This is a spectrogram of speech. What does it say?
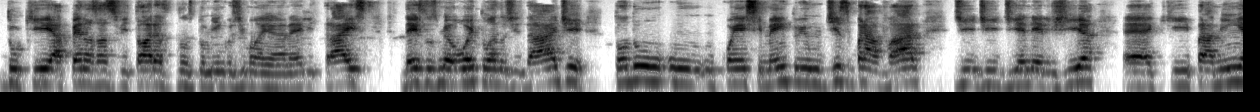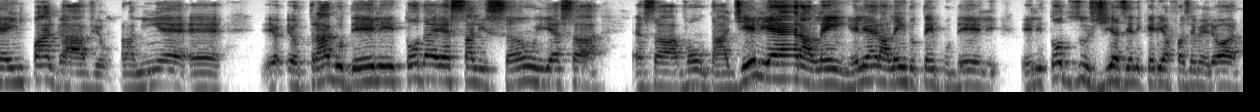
do que apenas as vitórias nos domingos de manhã, né? Ele traz desde os meus oito anos de idade todo um, conhecimento e um desbravar de, de, de energia é, que para mim é impagável. Para mim é, é eu, eu, trago dele toda essa lição e essa essa vontade. Ele era além, ele era além do tempo dele. Ele todos os dias ele queria fazer melhor.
